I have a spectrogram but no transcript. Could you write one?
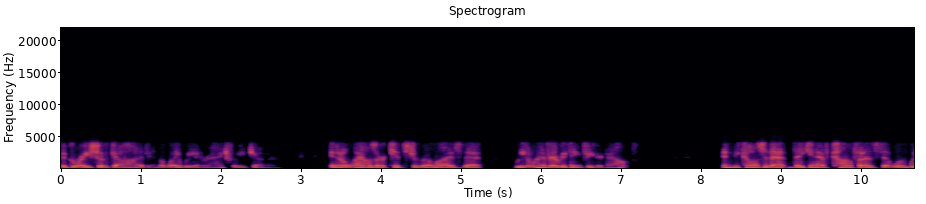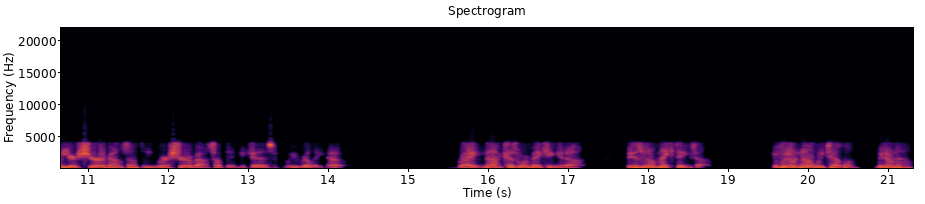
the grace of God and the way we interact with each other. And it allows our kids to realize that we don't have everything figured out. And because of that, they can have confidence that when we are sure about something, we're sure about something because we really know. Right? Not because we're making it up. Because we don't make things up. If we don't know, we tell them. We don't know.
